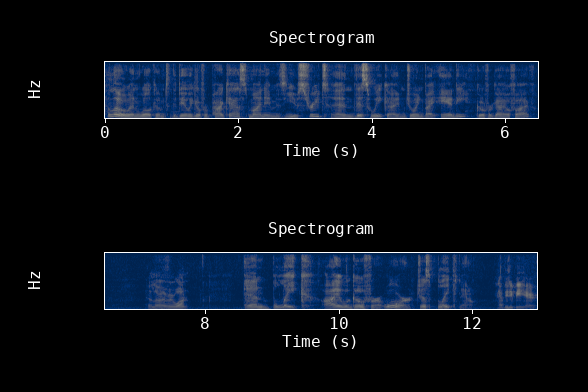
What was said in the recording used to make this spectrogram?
Hello and welcome to the Daily Gopher Podcast. My name is U Street, and this week I am joined by Andy, Gopher Guy 05, Hello, everyone. And Blake, Iowa Gopher, or just Blake now. Happy to be here.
